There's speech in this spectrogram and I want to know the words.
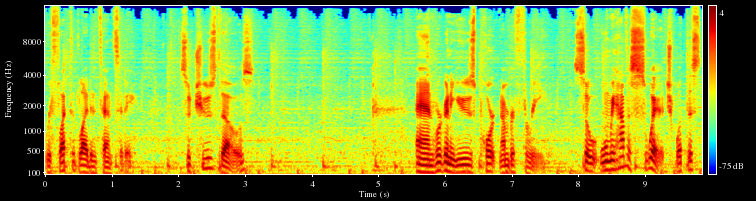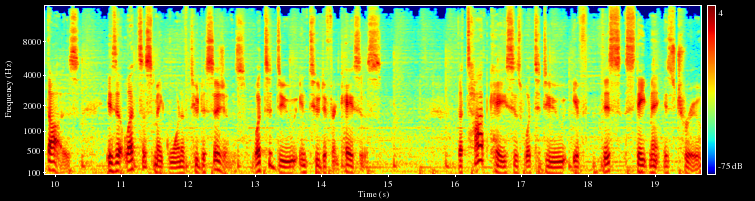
reflected light intensity. So choose those. And we're going to use port number three. So when we have a switch, what this does is it lets us make one of two decisions, what to do in two different cases. The top case is what to do if this statement is true,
